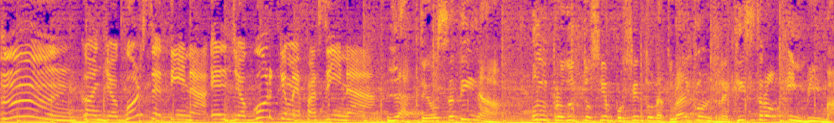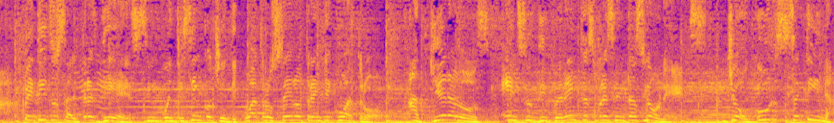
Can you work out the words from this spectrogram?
Mmm, con yogur cetina, el yogur que me fascina. Lacteocetina, un producto 100% natural con registro INVIMA. Pedidos al 310-5584-034. Adquiéralos en sus diferentes presentaciones. Yogur cetina.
